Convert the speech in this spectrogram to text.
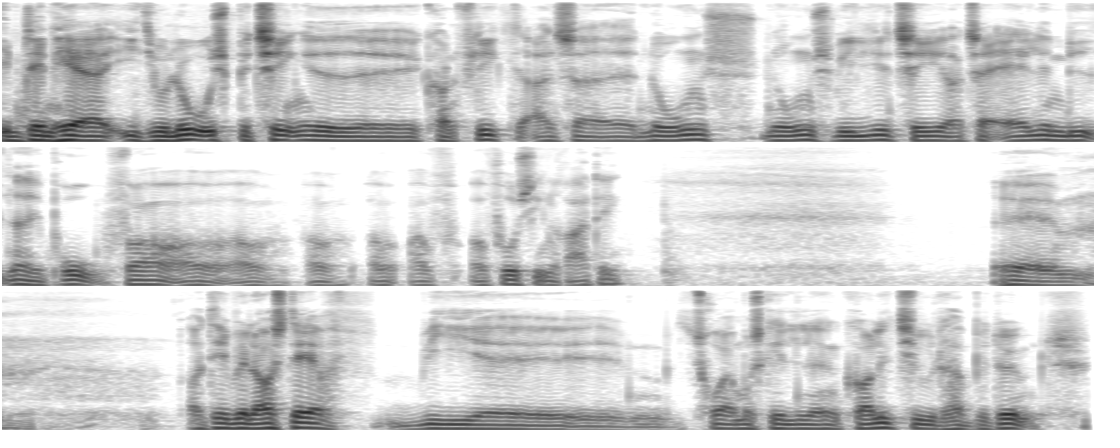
Jamen, den her ideologisk betingede øh, konflikt, altså nogens, nogens vilje til at tage alle midler i brug for at, at, at, at, at, få sin ret, ikke? Øhm, og det er vel også der, vi, øh, tror jeg måske kollektivt har bedømt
